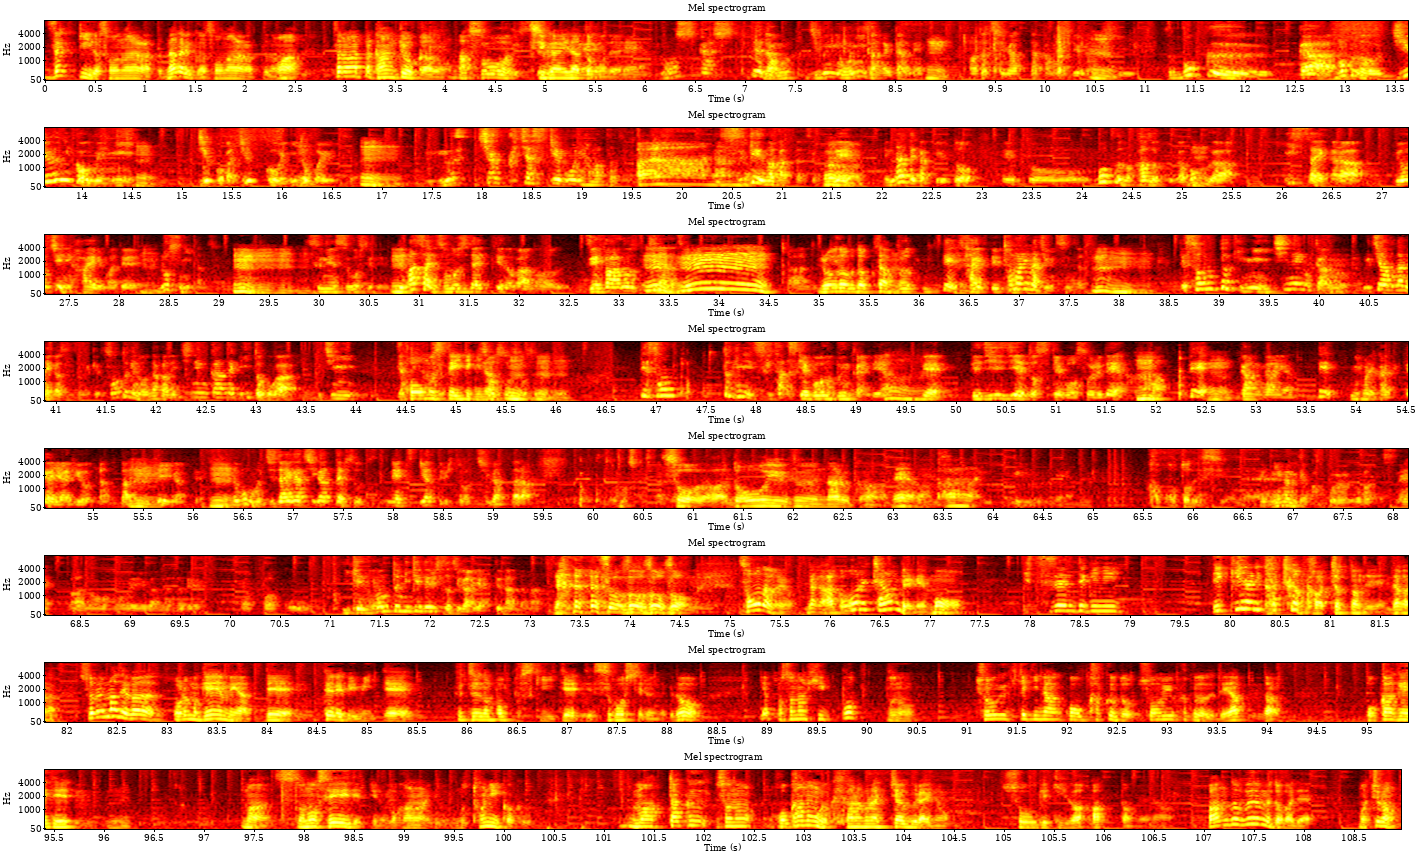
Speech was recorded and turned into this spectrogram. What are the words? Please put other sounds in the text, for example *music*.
ザッキーがそうならなかった、流れ君がそうならなかったのは、それはやっぱり環境下のあそうですよね違いだと思うんだよね。もしかしてだ自分にお兄さんがいたらねうん。また違ったかもしれないし、そう僕が僕の12個上に、うん。10個か10個上にいとこがいるんですよ、うんうん。むちゃくちゃスケボーにはまったんですよああ、な。すげえうまかったんですよ、うんうんでなんでかっていうと,、えっと僕の家族が僕が1歳から幼稚園に入るまでうんロスにいたんですよ、うんうんうん数年過ごしてて、うんでまさにその時代っていうのがあのゼファーの時うん。代なんですよ、うん。うん。あのロード・オブ・ドッグタウンの。ではいで隣町に住んでたんですようんうんうん。でその時に1年間うちは何年か住んでたんだけどその時の中で1年間だけいとこがうちにホームステイ的な。そうそうそうそう、んんんでその時にスケスケボーの文化に出会って、うんうんで GGA とスケボーそれでハマって、うん。ガンガンやって日本に帰ってきてやるようになったっていう経緯があって、うんで僕も時代が違ったり人とね付き合ってる人が違ったらもしかしたらそうだ、どういう風になるかはね、わからないっていうね、かことですよね。で今見てもかっこよかったですねあの映画の中でやっぱこういけ本当にイケてる人たちがやってたんだな *laughs* そうそうそうそう。そうなのよ。だから憧れちゃうんだよね。もう、必然的に、いきなり価値観変わっちゃったんだよね。だから、それまでは俺もゲームやって、テレビ見て、普通のポップス聞いてって過ごしてるんだけど、やっぱそのヒップホップの衝撃的なこう角度、そういう角度で出会ったおかげで、うん。うん。まあそのせいでっていうのかわからないけど、とにかく全くその他の音楽聴かなくなっちゃうぐらいの衝撃があったんだよな。バンドブームとかでもちろん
